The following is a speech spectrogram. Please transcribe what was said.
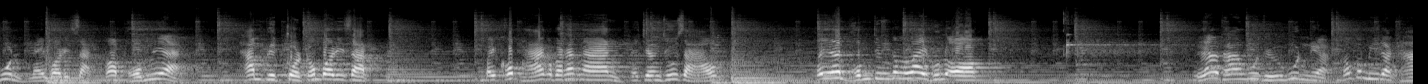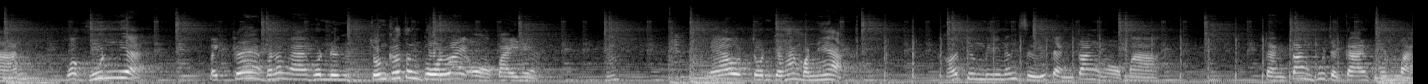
หุ้นในบริษัท ว่าผมเนี่ยทำผิดกฎของบริษัท ไปคบหากับพนักงานในเชิงชู้สาว เพราะฉะนั้นผมจึงต้องไล่คุณออก แล้วทางผู้ถือหุ้นเนี่ยเขาก็มีหลักฐานว่าคุณเนี่ยไปแกล้งพนักงานคนหนึ่งจนเขาต้องโดนไล่ออกไปเนี่ยแล้วจนกระทั่งวันเนี้ยเขาจึงมีหนังสือแต่งตั้งออกมา แต่งตั้งผู้จัดการคนใหม่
